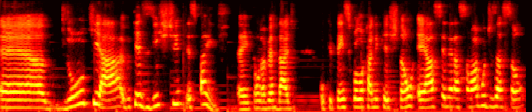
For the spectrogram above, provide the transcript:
é, do que há, do que existe nesse país. Né? Então, na verdade, o que tem se colocado em questão é a aceleração, a agudização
